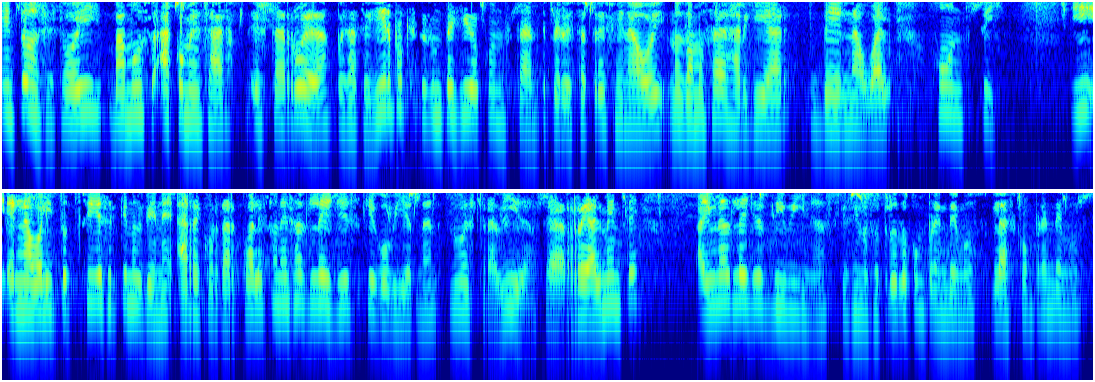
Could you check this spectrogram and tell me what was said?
Entonces, hoy vamos a comenzar esta rueda, pues a seguir porque esto es un tejido constante, pero esta trecena hoy nos vamos a dejar guiar del Nahual Hunzi. Y el Nahualito Tzi es el que nos viene a recordar cuáles son esas leyes que gobiernan nuestra vida. O sea, realmente hay unas leyes divinas que si nosotros lo comprendemos, las comprendemos,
